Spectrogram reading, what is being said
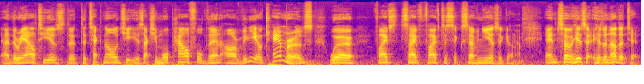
uh, the reality is that the technology is actually more powerful than our video cameras were five, five, five to six, seven years ago. And so here's a, here's another tip.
